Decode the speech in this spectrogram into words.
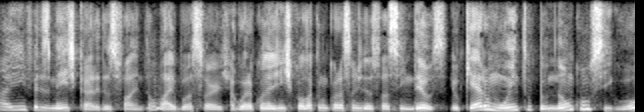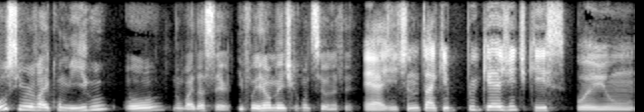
Aí, infelizmente, cara, Deus fala, então vai, boa sorte. Agora, quando a gente coloca no coração de Deus e fala assim, Deus, eu quero muito, eu não consigo. Ou o Senhor vai comigo, ou não vai dar certo. E foi realmente o que aconteceu, né, Fê? É, a gente não tá aqui porque a gente quis. Foi um,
